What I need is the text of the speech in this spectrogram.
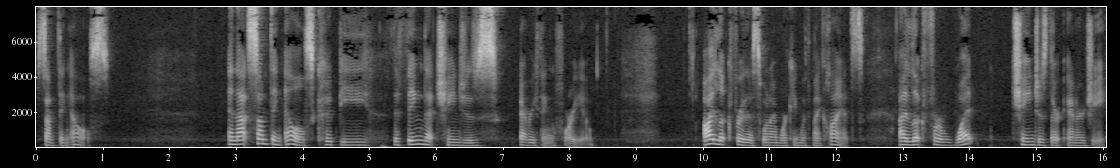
something else. And that something else could be the thing that changes everything for you. I look for this when I'm working with my clients. I look for what changes their energy.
